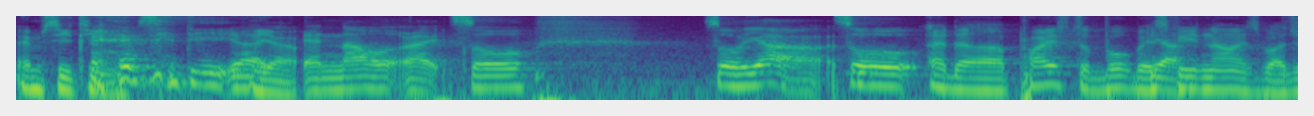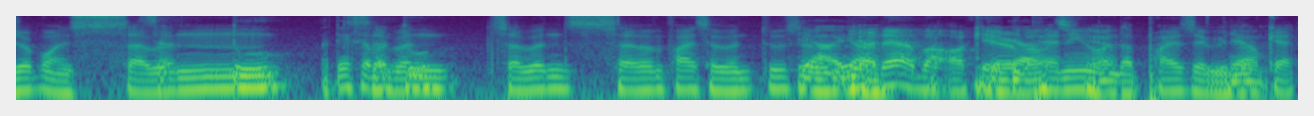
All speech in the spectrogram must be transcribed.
MCT. MCT, right? Yeah. And now right, so so yeah, so At the price to book, basically now is about 0.7, two, I think seven two. seven, seven, seven, five, seven, two, Yeah, yeah. Yeah, they're about okay, Thereabouts, depending yeah. on the price that we Yeah. look at.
